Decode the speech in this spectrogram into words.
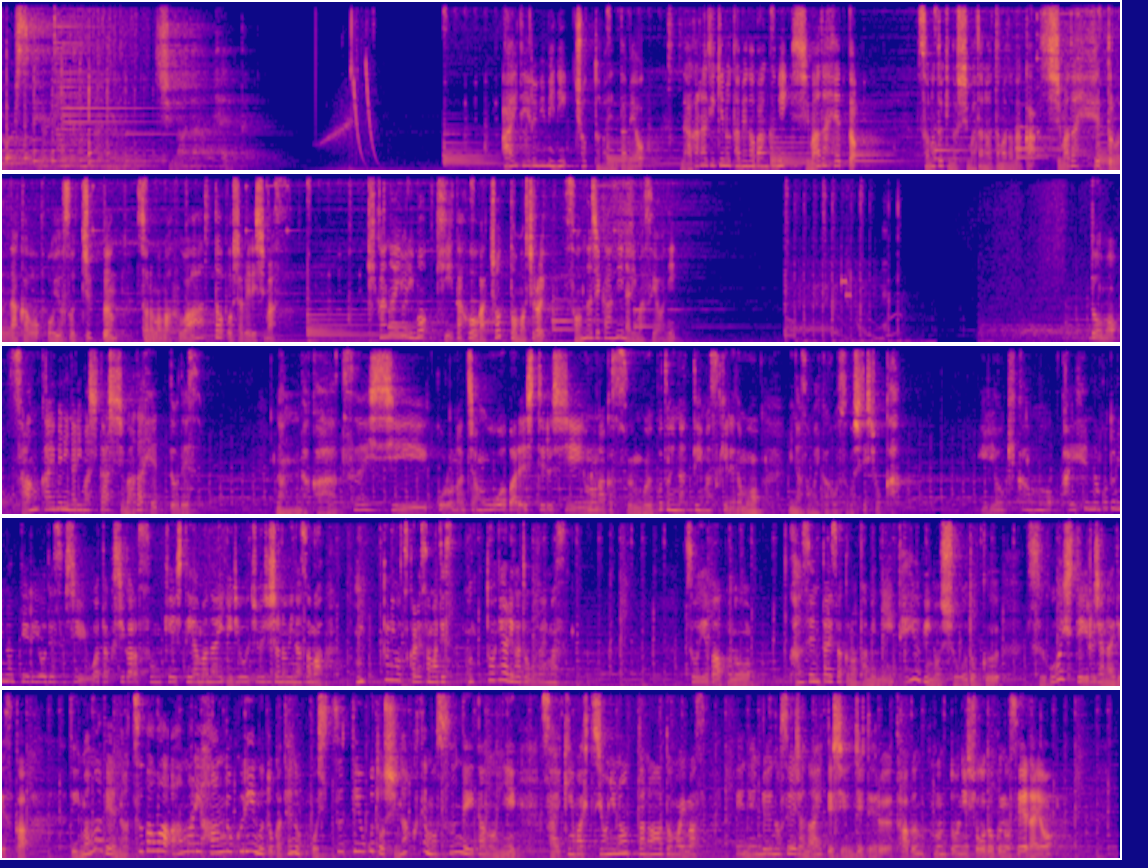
Your spare time companion, Shimada Head. 空いている耳にちょっとのエンタメをながら聞きのための番組島田ヘッドその時の島田の頭の中島田ヘッドの中をおよそ10分そのままふわっとおしゃべりします聞かないよりも聞いた方がちょっと面白いそんな時間になりますようにどうも3回目になりました島田ヘッドです。なんだか暑いしコロナちゃん大暴れしてるし世の中すんごいことになっていますけれども皆様いかがお過ごしでしょうか？医療機関も大変なことになっているようですし私が尊敬してやまない医療従事者の皆様本当にお疲れ様です。本当にありがとうございます。そういえばこの感染対策のために手指の消毒すごいしているじゃないですか。で今まで夏場はあんまりハンドクリームとか手の保湿っていうことをしなくても済んでいたのに最近は必要になったなと思います。え年齢のせいじゃないって信じてる？多分本当に消毒のせいだよ。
